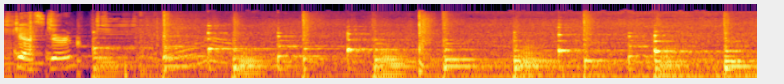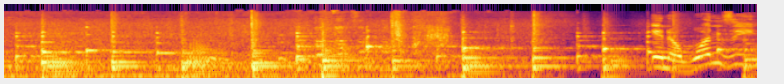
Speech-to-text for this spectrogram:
Court jester, in a onesie,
